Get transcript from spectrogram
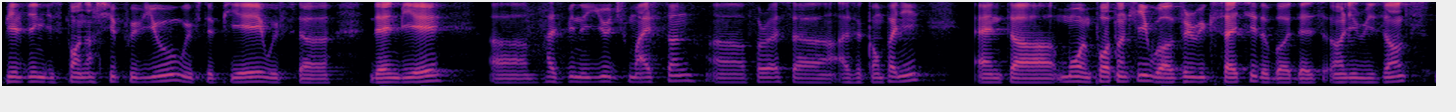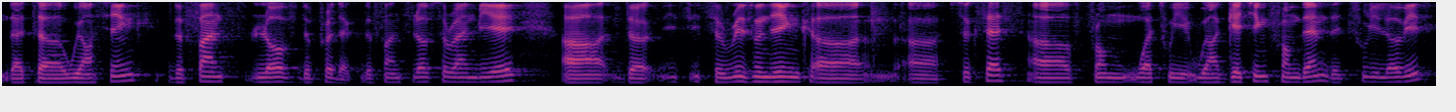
building this partnership with you, with the PA, with the, the NBA, um, has been a huge milestone uh, for us uh, as a company. And uh, more importantly, we are very excited about these early results that uh, we are seeing. The fans love the product. The fans love Sorare NBA. Uh, the, it's, it's, a resounding uh, success from what we, we are getting from them. They truly love it.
